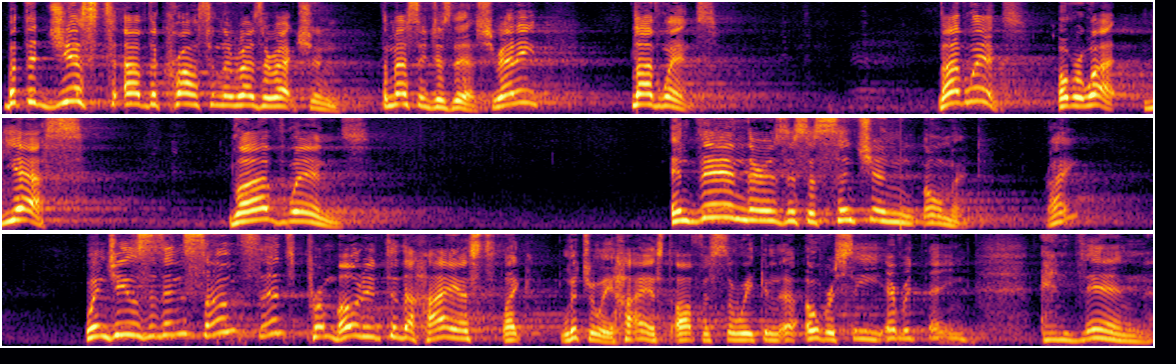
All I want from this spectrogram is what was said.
But the gist of the cross and the resurrection, the message is this. You ready? Love wins. Love wins. Over what? Yes. Love wins. And then there is this ascension moment, right? When Jesus is, in some sense, promoted to the highest, like literally highest office so we can uh, oversee everything. And then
